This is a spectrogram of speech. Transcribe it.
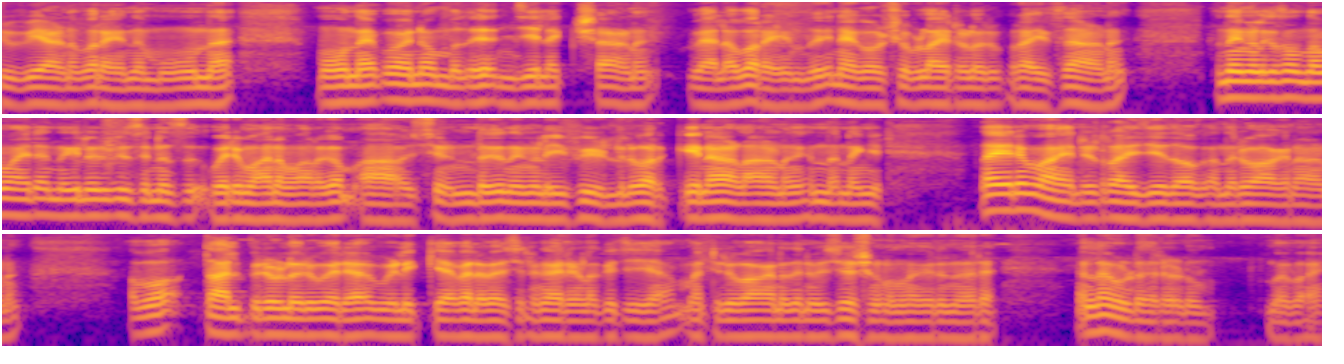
രൂപയാണ് പറയുന്നത്. മൂന്ന് മൂന്ന് പോയിന്റ് ഒമ്പത് അഞ്ച് ലക്ഷമാണ് വില പറയുന്നത്. നെഗോഷ്യബിൾ ആയിട്ടുള്ളൊരു പ്രൈസാണ് നിങ്ങൾക്ക് സ്വന്തമായിട്ട് എന്തെങ്കിലും ഒരു ബിസിനസ് വരുമാന മാർഗം ആവശ്യമുണ്ട് നിങ്ങൾ ഈ ഫീൽഡിൽ വർക്ക് ചെയ്യുന്ന ആളാണ് എന്നുണ്ടെങ്കിൽ ധൈര്യമായിട്ട് ട്രൈ ചെയ്ത് നോക്കാവുന്നൊരു വാഹനമാണ്. അപ്പോൾ താല്പര്യമുള്ളവർ വരെ വിളിക്കുക വിലപേശലും കാര്യങ്ങളൊക്കെ ചെയ്യാം. മറ്റൊരു വാഹനത്തിന്റെ വിശേഷങ്ങളൊന്നും വരുന്നവരെ എല്ലാ കൂട്ടുകാരോടും ബൈ ബൈ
